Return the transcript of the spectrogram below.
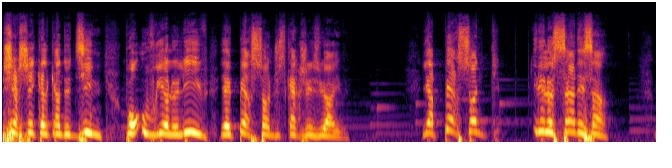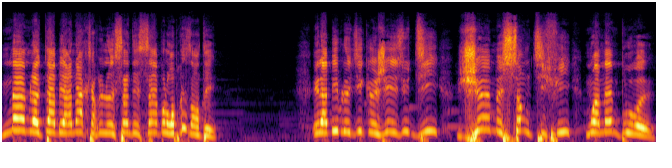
cherché quelqu'un de digne pour ouvrir le livre. Il n'y avait personne jusqu'à que Jésus arrive. Il n'y a personne, qui... il est le Saint des saints. Même le tabernacle s'appelait le Saint des Saints pour le représenter. Et la Bible dit que Jésus dit, je me sanctifie moi-même pour eux.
